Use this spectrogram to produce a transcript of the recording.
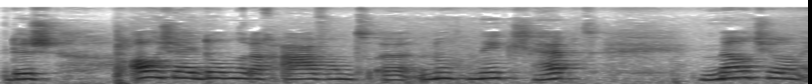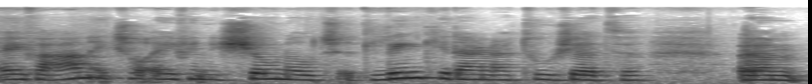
Dus als jij donderdagavond nog niks hebt, meld je dan even aan. Ik zal even in de show notes het linkje daar naartoe zetten. Um,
